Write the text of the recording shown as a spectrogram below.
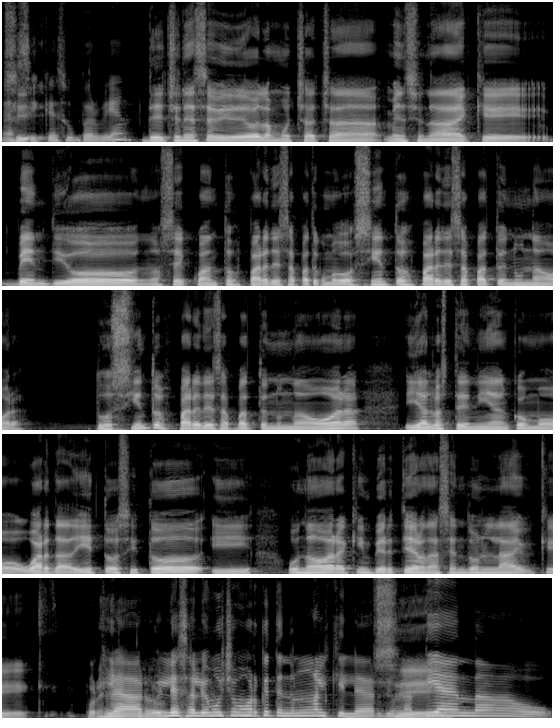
Así Sí. que súper bien. De hecho, en ese video la muchacha mencionaba que vendió no sé cuántos pares de zapatos, como 200 pares de zapatos en una hora. 200 pares de zapatos en una hora y ya los tenían como guardaditos y todo. Y una hora que invirtieron haciendo un live que, por ejemplo... Claro, y le salió mucho mejor que tener un alquiler de una tienda o... o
